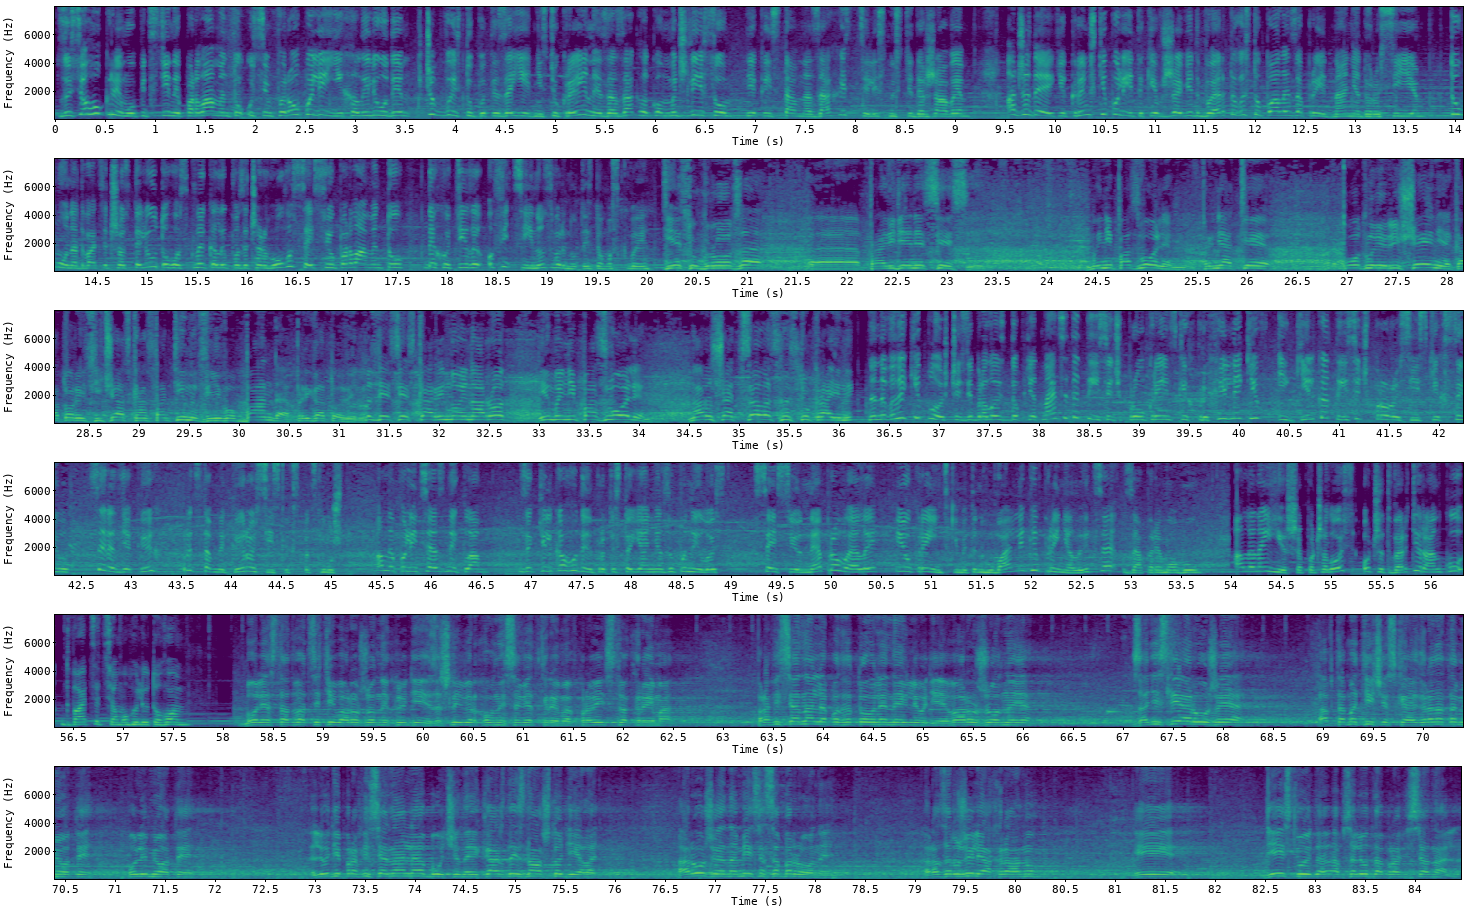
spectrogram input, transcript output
З усього Криму під стіни парламенту у Сімферополі їхали люди, щоб виступити за єдність України за закликом Меджлісу, який став на захист цілісності держави. Адже деякі кримські політики вже відверто виступали за приєднання до Росії. Тому на 26 лютого скликали позачергову сесію парламенту, де хотіли офіційно звернутись до Москви. Есть угроза э, проведения сессии Мы не позволим принять те подлые решения, которые сейчас Константинов и его банда приготовили. Здесь есть коренной народ, и мы не позволим нарушать целостность Украины. На невеликій площі зібралось до 15 тисяч проукраїнських прихильників і кілька тисяч проросійських сил, серед яких представники російських спецслужб. Але поліція зникла. За кілька годин протистояння зупинилось. Сесію не провели, і українські мітингувальники прийняли це за перемогу. Але найгірше почалось о четвертій ранку, 27 лютого. Более 120 вооруженных людей зашли в Верховный Совет Крыма, в правительство Крыма. Профессионально подготовленные люди, вооруженные, занесли оружие, автоматическое, гранатометы, пулеметы. Люди профессионально обученные, каждый знал, что делать. Оружие на месяц обороны. Разоружили охрану и действуют абсолютно профессионально.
